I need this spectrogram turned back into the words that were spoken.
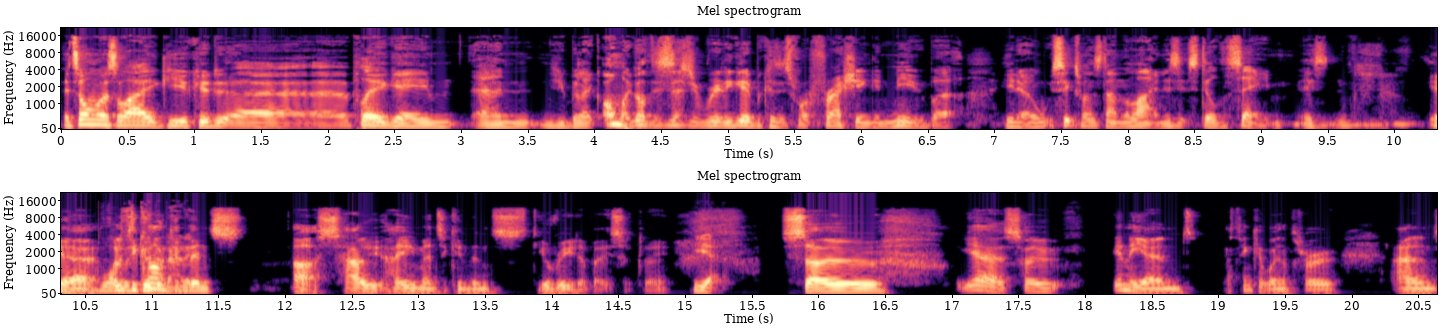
it's almost like you could uh, uh, play a game and you'd be like oh my god this is actually really good because it's refreshing and new but you know six months down the line is it still the same is yeah well if you can't convince us how how you meant to convince your reader basically yeah so yeah so in the end i think it went through and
